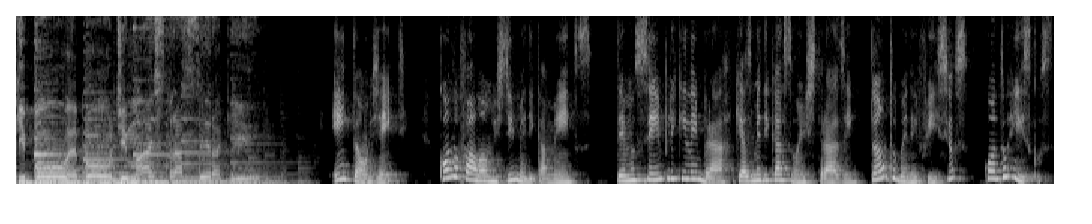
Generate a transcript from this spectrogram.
que bom é bom demais pra ser aqui. Então, gente, quando falamos de medicamentos, temos sempre que lembrar que as medicações trazem tanto benefícios quanto riscos.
